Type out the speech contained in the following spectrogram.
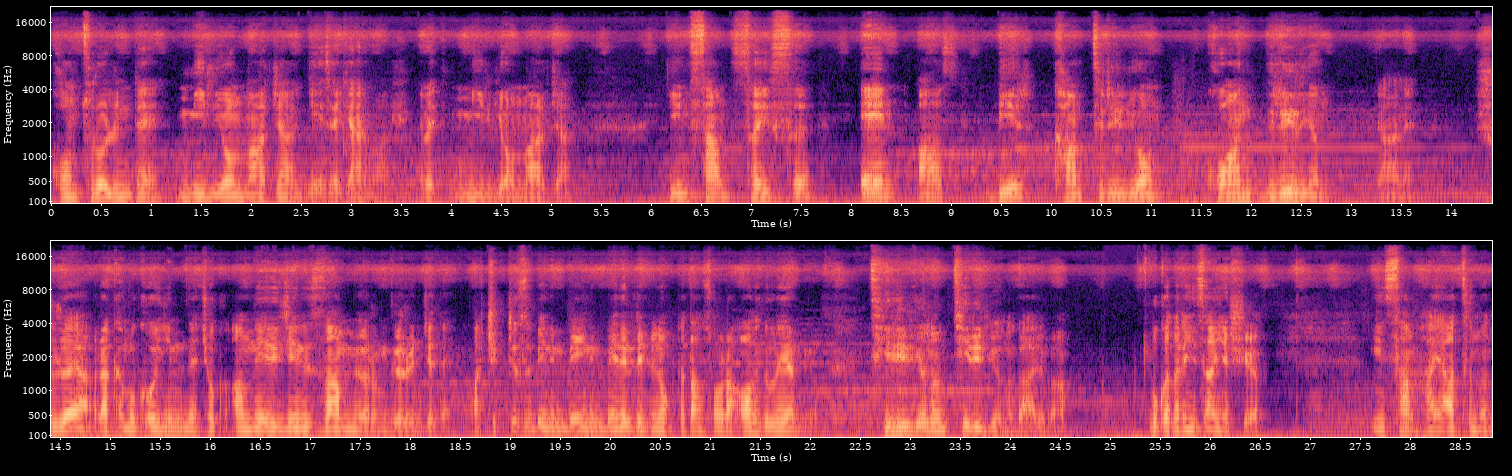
kontrolünde milyonlarca gezegen var. Evet milyonlarca. İnsan sayısı en az bir kantrilyon, kuandrilyon yani. Şuraya rakamı koyayım da çok anlayabileceğinizi sanmıyorum görünce de. Açıkçası benim beynim belirli bir noktadan sonra algılayamıyor. Trilyonun trilyonu galiba. Bu kadar insan yaşıyor. İnsan hayatının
